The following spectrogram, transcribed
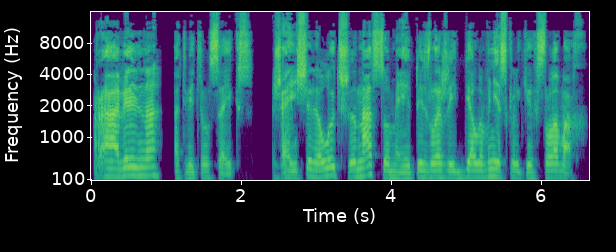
«Правильно», — ответил Сайкс. «Женщины лучше нас умеют изложить дело в нескольких словах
